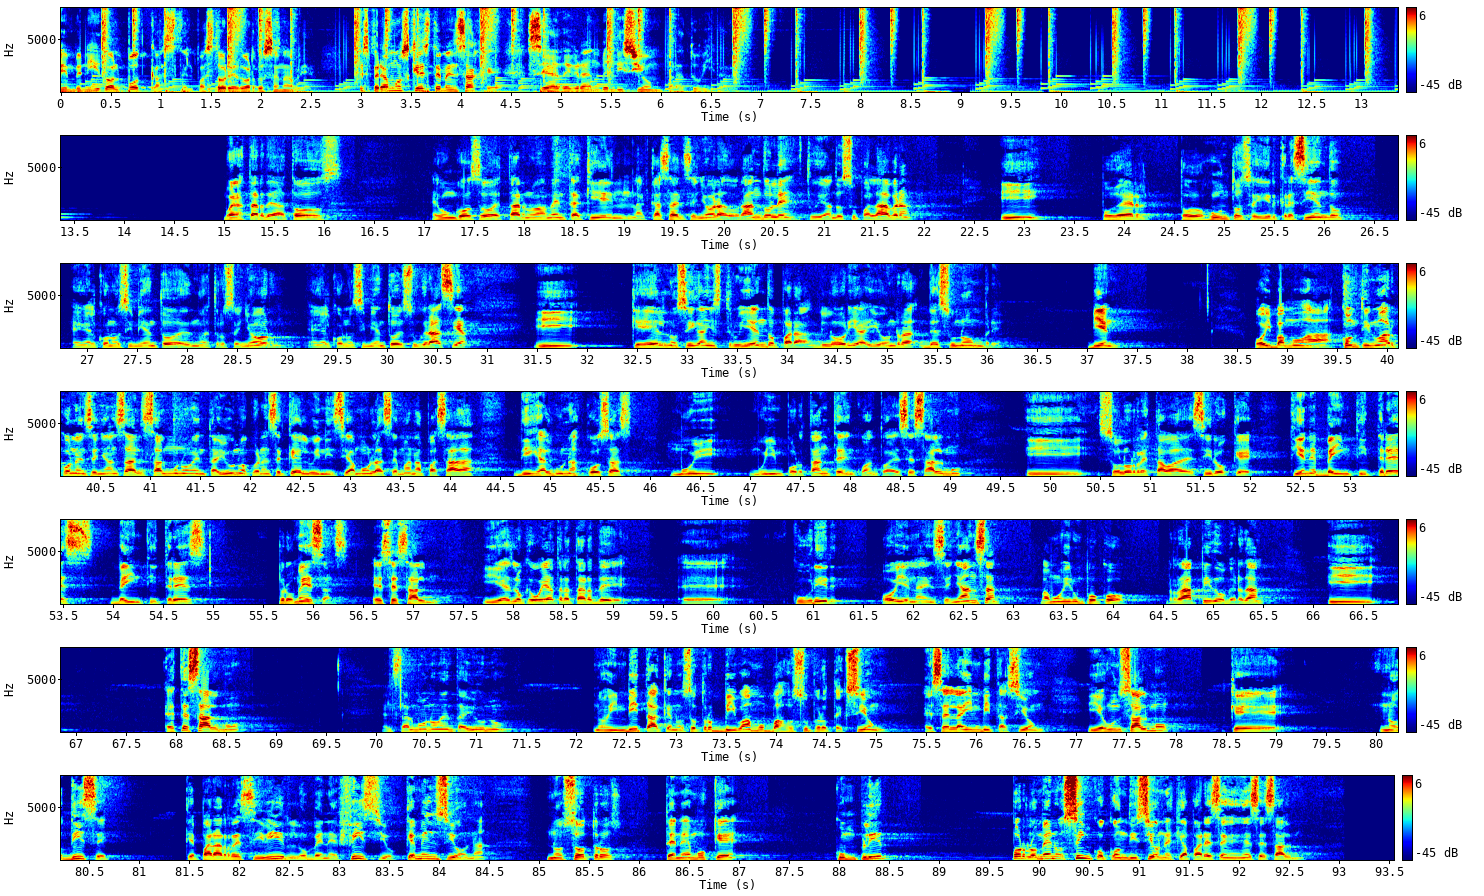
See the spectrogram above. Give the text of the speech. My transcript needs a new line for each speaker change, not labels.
Bienvenido al podcast del pastor Eduardo Sanabria. Esperamos que este mensaje sea de gran bendición para tu vida.
Buenas tardes a todos. Es un gozo estar nuevamente aquí en la casa del Señor adorándole, estudiando su palabra y poder todos juntos seguir creciendo en el conocimiento de nuestro Señor, en el conocimiento de su gracia y que Él nos siga instruyendo para gloria y honra de su nombre. Bien, hoy vamos a continuar con la enseñanza del Salmo 91. Acuérdense que lo iniciamos la semana pasada. Dije algunas cosas muy, muy importantes en cuanto a ese salmo y solo restaba deciros que tiene 23, 23 promesas ese salmo. Y es lo que voy a tratar de eh, cubrir hoy en la enseñanza. Vamos a ir un poco rápido, ¿verdad? Y este salmo, el Salmo 91, nos invita a que nosotros vivamos bajo su protección. Esa es la invitación. Y es un salmo que nos dice que para recibir los beneficios que menciona, nosotros tenemos que cumplir por lo menos cinco condiciones que aparecen en ese salmo.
